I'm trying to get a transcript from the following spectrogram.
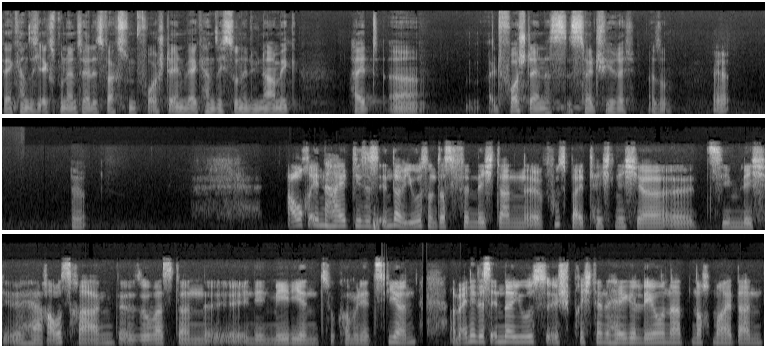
wer kann sich exponentielles Wachstum vorstellen, wer kann sich so eine Dynamik halt, äh, halt vorstellen. Das ist halt schwierig. Also. Ja. Auch Inhalt dieses Interviews, und das finde ich dann äh, fußballtechnisch ja äh, ziemlich äh, herausragend, äh, sowas dann äh, in den Medien zu kommunizieren. Am Ende des Interviews äh, spricht dann Helge Leonard nochmal dann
